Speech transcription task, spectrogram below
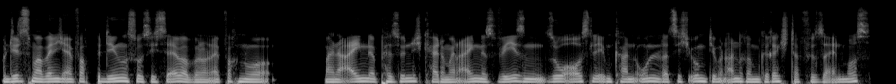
Und jedes Mal, wenn ich einfach bedingungslos ich selber bin und einfach nur meine eigene Persönlichkeit und mein eigenes Wesen so ausleben kann, ohne dass ich irgendjemand anderem gerecht dafür sein muss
